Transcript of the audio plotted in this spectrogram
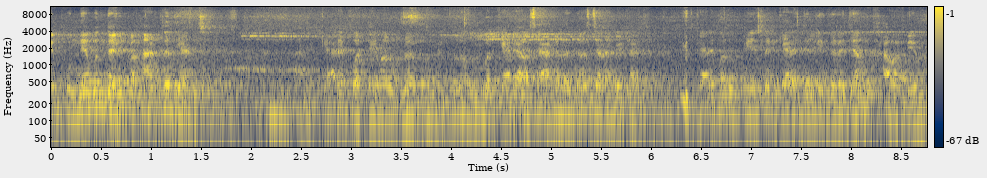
એ પુણ્ય બંધાય પણ આર્થ ધ્યાન છે. ક્યારે પતે મારું બ્લડ નંબર ક્યારે આવશે? આગળ દસ જણા બેઠા છે. ક્યારે મારું લઈને ક્યારે જલ્દી ઘરે જાઉં? ખાવા બેવું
